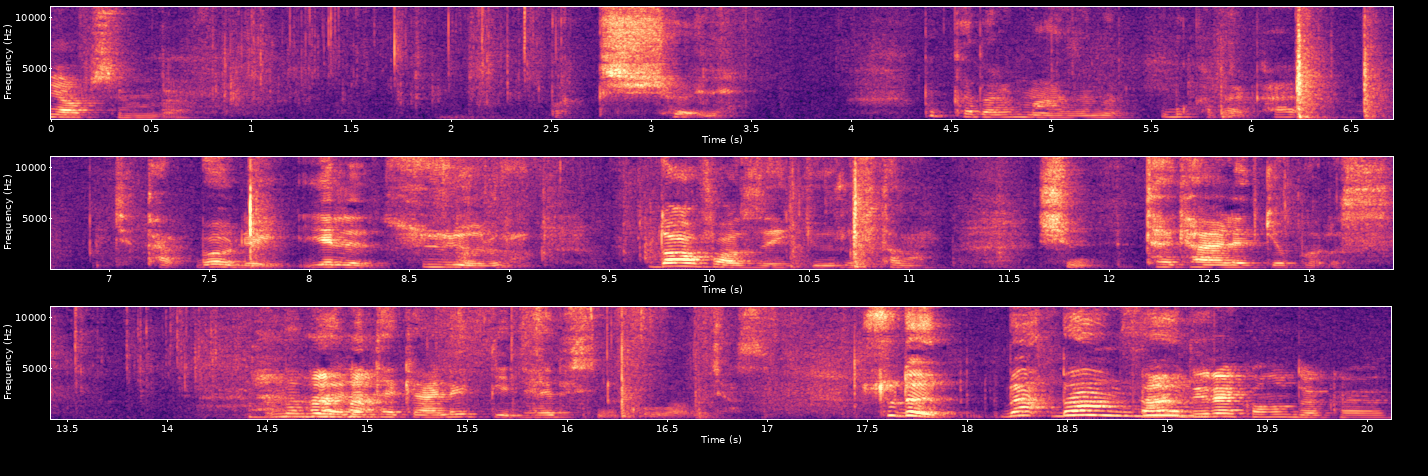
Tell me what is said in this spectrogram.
Yap şimdi. Bak şöyle. Bu kadar malzeme, bu kadar kar yeter. Böyle yere süzüyoruz. Daha fazla ekliyoruz. Tamam. Şimdi tekerlek yaparız. Ama böyle tekerlek değil. Hepsini kullanacağız. Su da ben ben, Sen ben direkt onu dök evet.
